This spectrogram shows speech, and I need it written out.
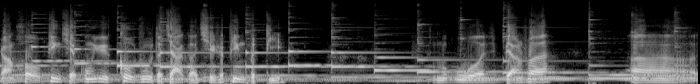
然后并且公寓购入的价格其实并不低，我比方说。呃，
